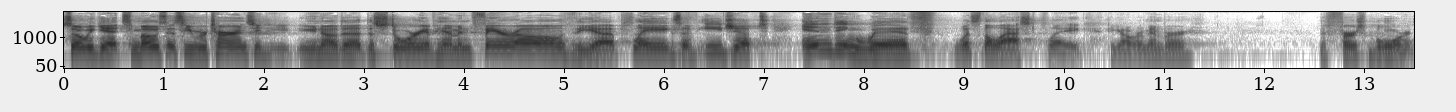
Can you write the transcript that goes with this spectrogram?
So we get Moses, he returns, he, you know, the, the story of him and Pharaoh, the uh, plagues of Egypt, ending with what's the last plague? Do y'all remember? The firstborn,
